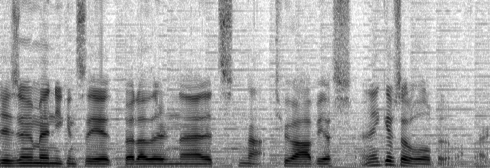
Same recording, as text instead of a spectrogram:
You zoom in, you can see it, but other than that, it's not too obvious, and it gives it a little bit of effect.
